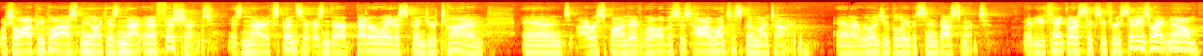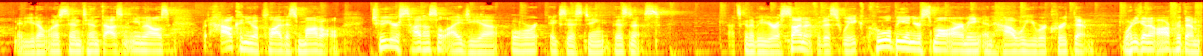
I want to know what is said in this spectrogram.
which a lot of people ask me, like, isn't that inefficient? Isn't that expensive? Isn't there a better way to spend your time? And I responded, well, this is how I want to spend my time. And I really do believe it's an investment. Maybe you can't go to 63 cities right now. Maybe you don't want to send 10,000 emails. But how can you apply this model to your side hustle idea or existing business? That's going to be your assignment for this week. Who will be in your small army and how will you recruit them? What are you going to offer them?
